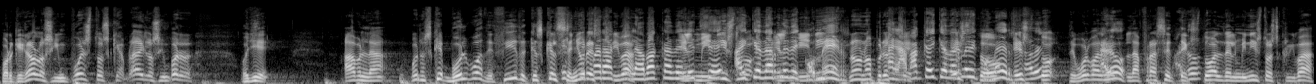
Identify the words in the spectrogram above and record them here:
Porque claro, los impuestos que habláis, los impuestos... Oye, habla. Bueno, es que vuelvo a decir que es que el Es que señor para escriba. que la vaca de el leche hay que darle de comer. No, no, pero A es la que vaca hay que darle de comer, ¿sabes? Esto, te vuelvo a leer Claro, la frase claro. textual del ministro Escribá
